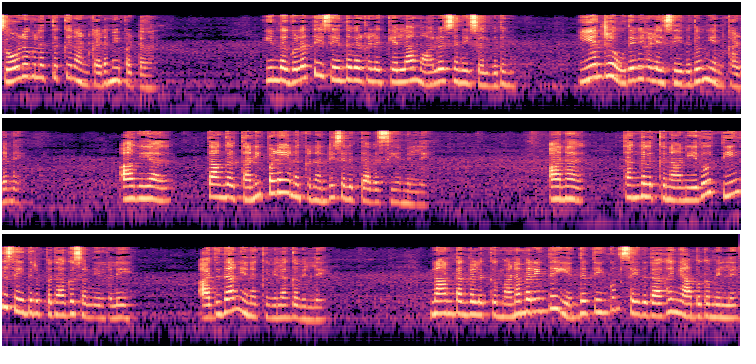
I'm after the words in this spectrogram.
சோழகுலத்துக்கு நான் கடமைப்பட்டவன். இந்த குலத்தை சேர்ந்தவர்களுக்கெல்லாம் ஆலோசனை சொல்வதும் இயன்ற உதவிகளை செய்வதும் என் கடமை. ஆகையால் தாங்கள் தனிப்பட எனக்கு நன்றி செலுத்த அவசியமில்லை. ஆனால் தங்களுக்கு நான் ஏதோ தீங்கு செய்திருப்பதாக சொன்னீர்களே அதுதான் எனக்கு விளங்கவில்லை. நான் தங்களுக்கு மனமறிந்து எந்த தீங்கும் செய்ததாக ஞாபகமில்லை.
